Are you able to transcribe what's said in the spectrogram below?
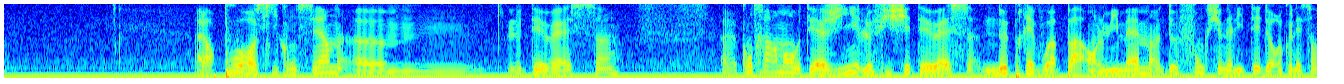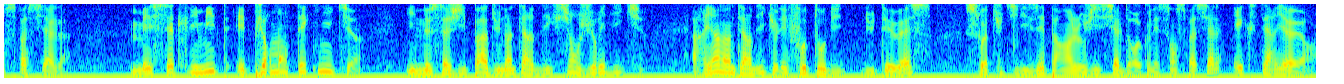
Alors, pour ce qui concerne euh, le TES, euh, contrairement au TAJ, le fichier TES ne prévoit pas en lui-même de fonctionnalité de reconnaissance faciale. Mais cette limite est purement technique. Il ne s'agit pas d'une interdiction juridique. Rien n'interdit que les photos du, TES soient utilisées par un logiciel de reconnaissance faciale extérieur.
